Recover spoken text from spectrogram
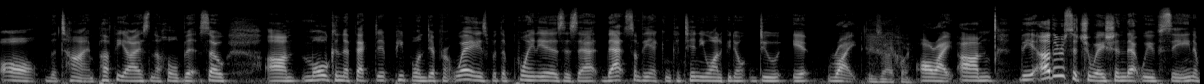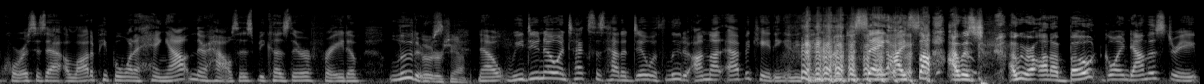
all the time, puffy eyes and the whole bit. So um, mold can affect people in different ways, but the point is, is that that's something that can continue on if you don't do it right. Exactly. All right. Um, the other situation that we've seen, of course, is that a lot of people want to hang out in their houses because they're afraid of looters. Looters, yeah. Now we do know in Texas how to deal with looters. I'm not advocating anything. I'm just saying I saw. I was. We were on a boat going down the street,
